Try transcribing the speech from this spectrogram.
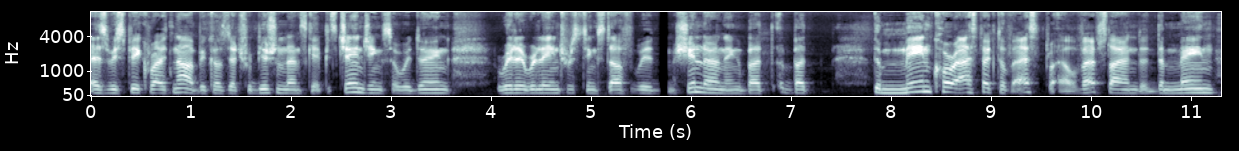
as we speak right now because the attribution landscape is changing. So we're doing really, really interesting stuff with machine learning. But but the main core aspect of of AppsFlyer and the, the main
